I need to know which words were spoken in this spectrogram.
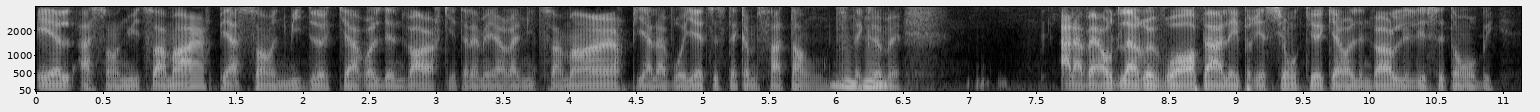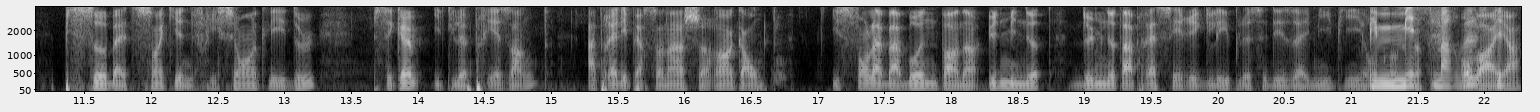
elle, elle s'ennuie de sa mère, puis elle s'ennuie de Carol Denver, qui était la meilleure amie de sa mère, puis elle la voyait, c'était comme sa tante. C'était comme. euh, Elle avait hâte de la revoir, puis elle a l'impression que Carol Denver l'a laissé tomber. Puis ça, ben, tu sens qu'il y a une friction entre les deux. Puis c'est comme, ils te le présentent. Après, les personnages se rencontrent. Ils se font la baboune pendant une minute. Deux minutes après, c'est réglé. Puis là, c'est des amis. Puis, on Puis Miss Marvel on va ailleurs.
